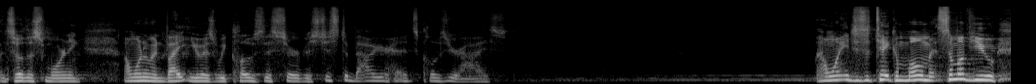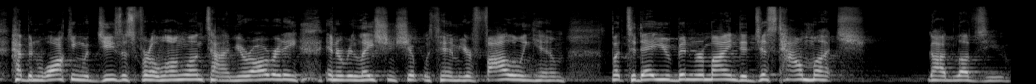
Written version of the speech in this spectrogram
And so this morning, I want to invite you as we close this service just to bow your heads, close your eyes. I want you just to take a moment. Some of you have been walking with Jesus for a long, long time. You're already in a relationship with Him, you're following Him. But today you've been reminded just how much God loves you.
